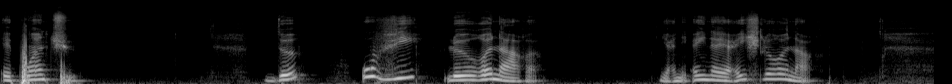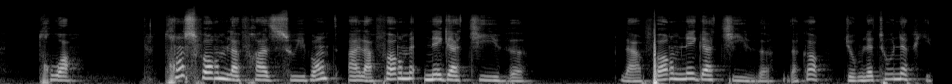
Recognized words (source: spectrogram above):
et pointu. 2. Où vit le renard يعني أين يعيش le renard 3. Transforme la phrase suivante à la forme négative. لا فورم نيجاتيف داكور جملة نفي.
